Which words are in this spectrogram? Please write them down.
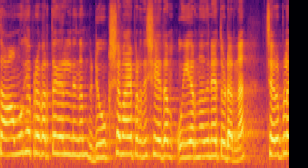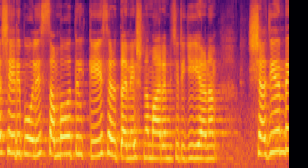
സാമൂഹ്യ പ്രവർത്തകരിൽ നിന്നും രൂക്ഷമായ പ്രതിഷേധം ഉയർന്നതിനെ തുടർന്ന് ചെറുപ്പളശ്ശേരി പോലീസ് സംഭവത്തിൽ കേസെടുത്ത് അന്വേഷണം ആരംഭിച്ചിരിക്കുകയാണ്. ഷജീറിന്റെ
